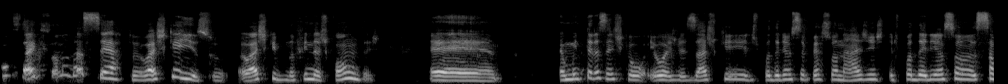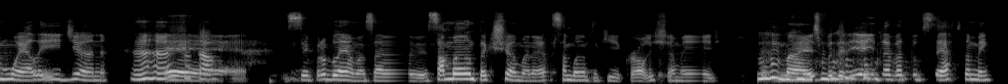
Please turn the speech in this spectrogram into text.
consegue, só não dá certo. Eu acho que é isso. Eu acho que, no fim das contas, é, é muito interessante que eu, eu, às vezes, acho que eles poderiam ser personagens, eles poderiam ser Samuela e Diana. Uhum, é, total. Sem problema, sabe? Samantha que chama, né? Samantha que Crowley chama ele. Mas poderia e tava tudo certo também.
